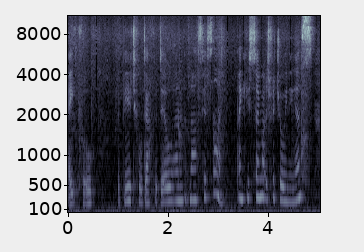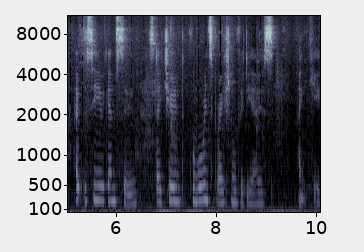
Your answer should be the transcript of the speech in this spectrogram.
April, the beautiful daffodil and narcissi. Thank you so much for joining us. Hope to see you again soon. Stay tuned for more inspirational videos. Thank you.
